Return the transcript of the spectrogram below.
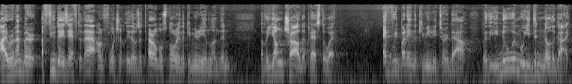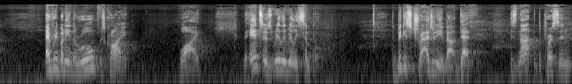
I remember a few days after that, unfortunately, there was a terrible story in the community in London of a young child that passed away. Everybody in the community turned out, whether you knew him or you didn't know the guy. Everybody in the room was crying. Why? The answer is really, really simple. The biggest tragedy about death is not that the person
